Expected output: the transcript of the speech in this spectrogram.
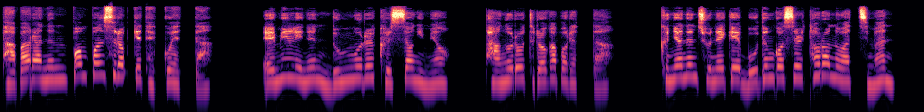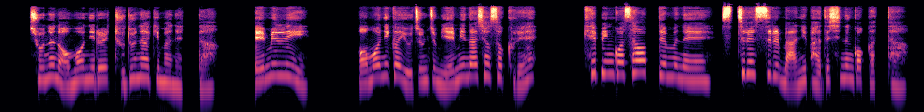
바바라는 뻔뻔스럽게 대꾸했다. 에밀리는 눈물을 글썽이며 방으로 들어가 버렸다. 그녀는 존에게 모든 것을 털어놓았지만 존은 어머니를 두둔하기만 했다. 에밀리, 어머니가 요즘 좀 예민하셔서 그래? 케빈과 사업 때문에 스트레스를 많이 받으시는 것 같아.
